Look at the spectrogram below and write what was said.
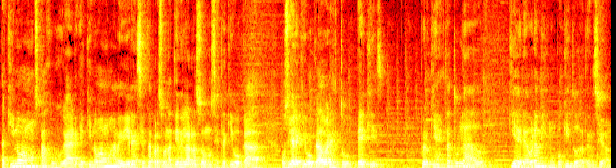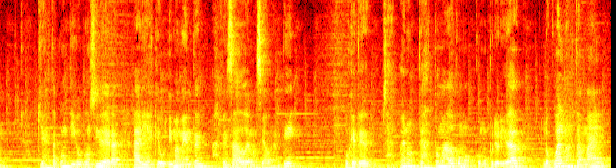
aquí no vamos a juzgar y aquí no vamos a medir en si esta persona tiene la razón o si está equivocada, o si el equivocado eres tú, X. Pero quien está a tu lado quiere ahora mismo un poquito de atención. Quien está contigo considera, Aries, que últimamente has pensado demasiado en ti. O que te, o sea, bueno, te has tomado como, como prioridad, lo cual no está mal.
